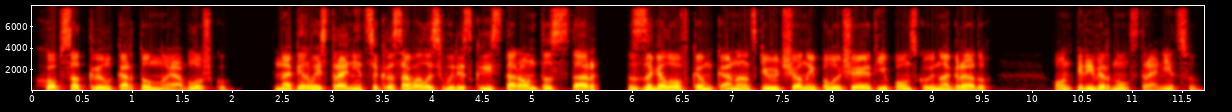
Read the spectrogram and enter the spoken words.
Хопс открыл картонную обложку. На первой странице красовалась вырезка из Торонто Стар с заголовком «Канадский ученый получает японскую награду». Он перевернул страницу.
